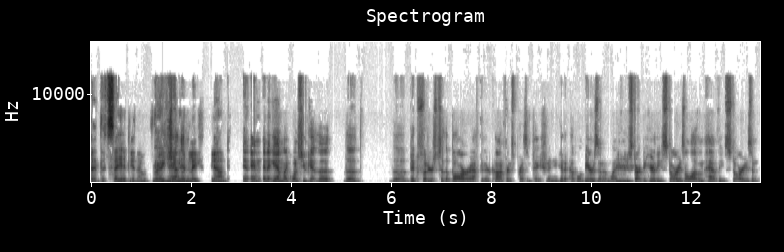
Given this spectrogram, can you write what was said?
that, that say it, you know, very yeah, genuinely. And, yeah. And, and and again, like once you get the the the Bigfooters to the bar after their conference presentation and you get a couple of beers in them, like mm. you start to hear these stories. A lot of them have these stories. And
